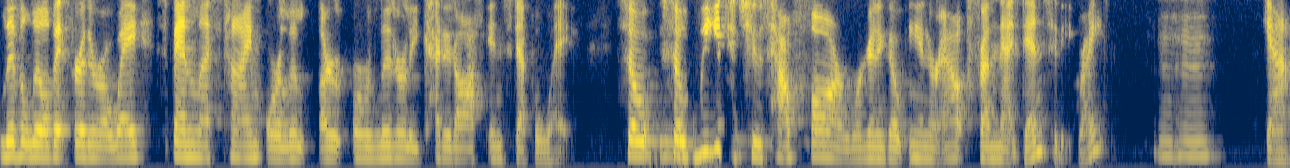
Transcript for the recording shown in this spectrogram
live a little bit further away, spend less time, or, or, or literally cut it off and step away. So, mm-hmm. so we get to choose how far we're going to go in or out from that density, right? Mm-hmm. Yeah.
